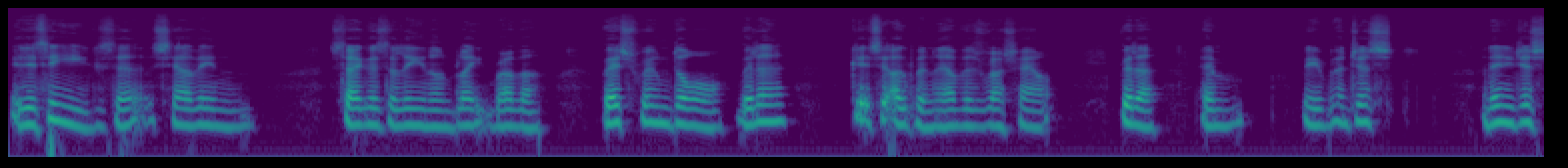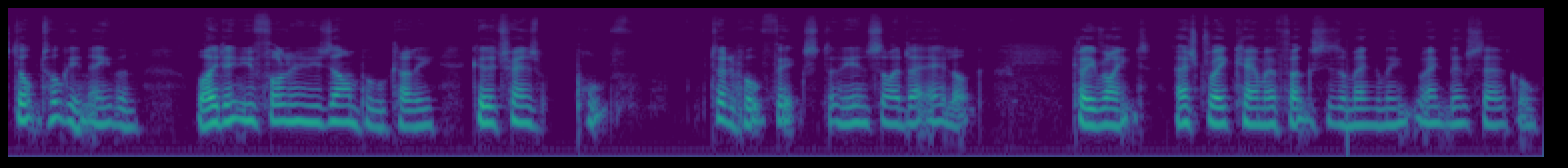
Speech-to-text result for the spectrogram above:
It is he, Shivan. Staggers to lean on Blake, brother. Restroom door. Vila gets it open, and the others rush out. Vila, then we were just and then he just stopped talking, Avon. Why don't you follow an example, Cally? Get a transport teleport fixed to the inside of that airlock. Cally, right. Asteroid camera focuses on magnet, magnet circle,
